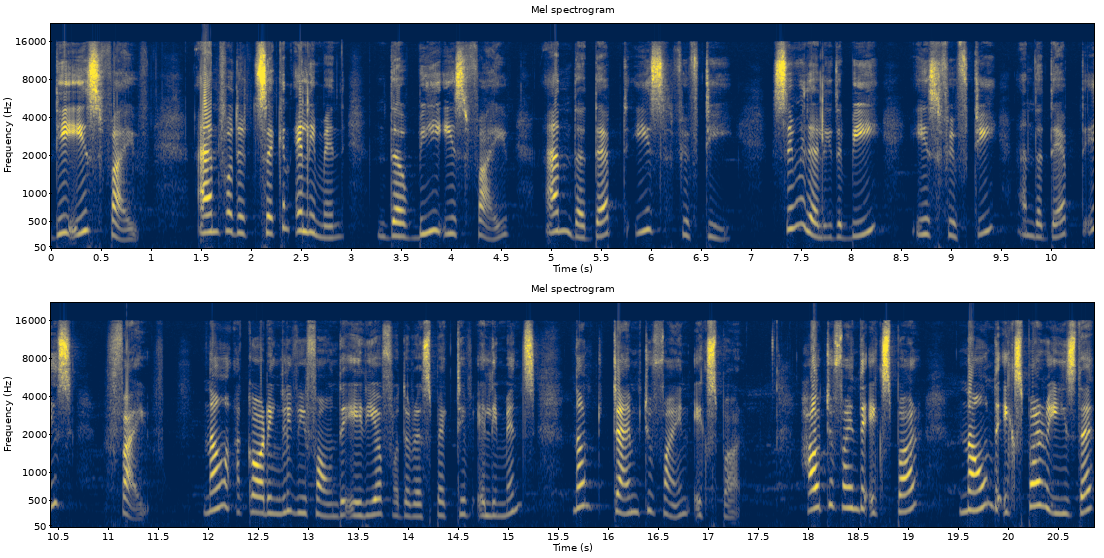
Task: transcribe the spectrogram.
d is 5 and for the second element the b is 5 and the depth is 50 similarly the b is 50 and the depth is 5 now accordingly we found the area for the respective elements. Now time to find x bar. How to find the x bar? Now the x bar is the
